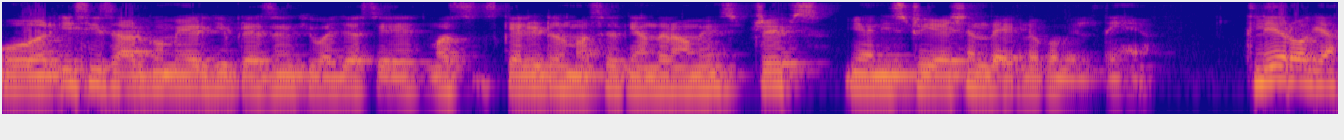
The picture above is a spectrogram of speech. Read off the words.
और इसी सार्कोमेयर की प्रेजेंस की वजह से स्केलेटल मसल के अंदर हमें स्ट्रिप्स यानी स्ट्रिएशन देखने को मिलती हैं। क्लियर हो गया?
